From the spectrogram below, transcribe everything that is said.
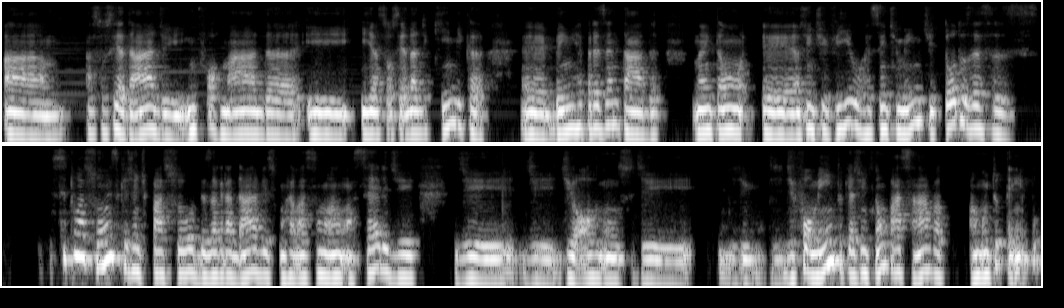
a, a sociedade informada e, e a sociedade química é, bem representada. Né? Então, é, a gente viu recentemente todas essas situações que a gente passou desagradáveis com relação a uma série de, de, de, de órgãos de, de, de, fomento que a gente não passava há muito tempo.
